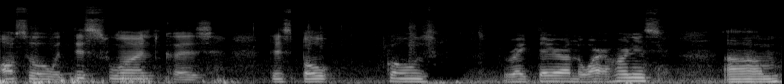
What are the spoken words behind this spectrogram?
also with this one, cause this bolt goes right there on the wire harness. Um,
